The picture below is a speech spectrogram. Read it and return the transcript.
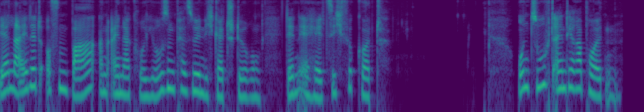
Der leidet offenbar an einer kuriosen Persönlichkeitsstörung, denn er hält sich für Gott und sucht einen Therapeuten.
